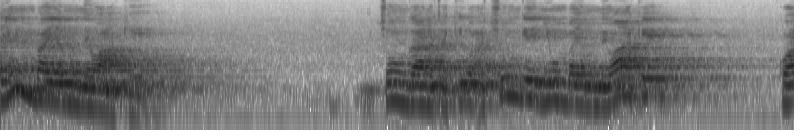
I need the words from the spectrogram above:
nyumba ya mume wake. Mchunga anatakiwa achunge nyumba ya mume wake kwa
